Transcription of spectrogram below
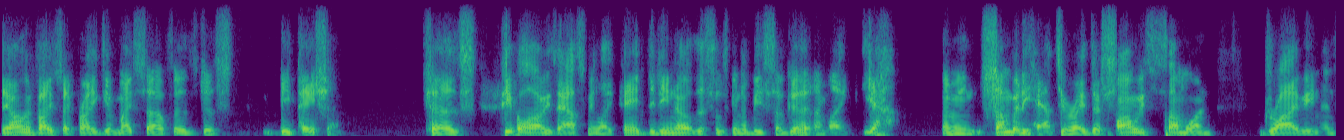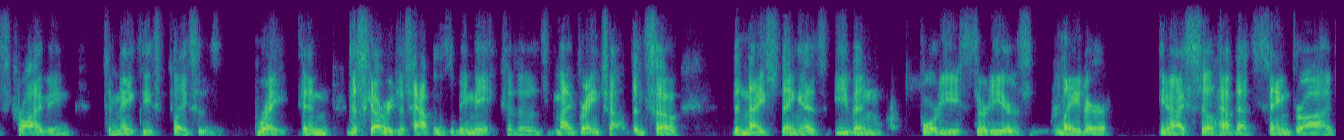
The only advice I probably give myself is just be patient. Because people always ask me, like, hey, did you know this was going to be so good? I'm like, yeah. I mean, somebody had to, right? There's always someone driving and striving to make these places great. And Discovery just happens to be me because it was my brainchild. And so the nice thing is, even 40, 30 years later, you know, I still have that same drive.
